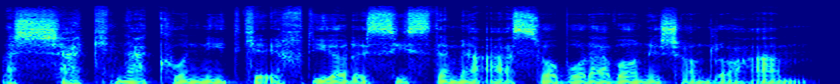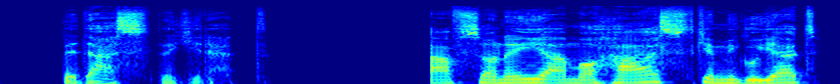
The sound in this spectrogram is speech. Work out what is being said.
و شک نکنید که اختیار سیستم اعصاب و روانشان را هم به دست بگیرد. افسانه ای اما هست که می‌گوید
